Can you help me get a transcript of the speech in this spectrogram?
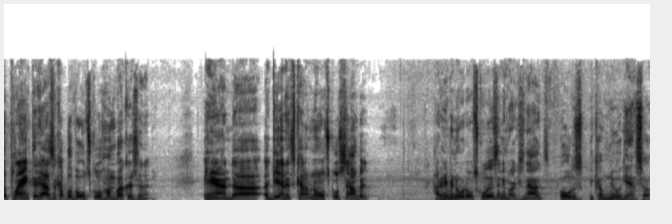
A plank that has a couple of old school humbuckers in it. And uh, again, it's kind of an old school sound, but I don't even know what old school is anymore because now it's old has become new again. So.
